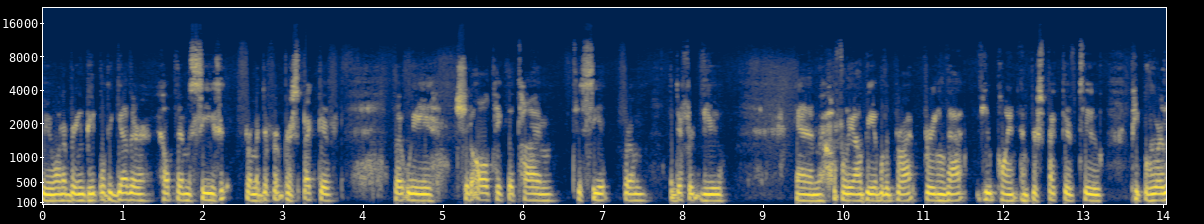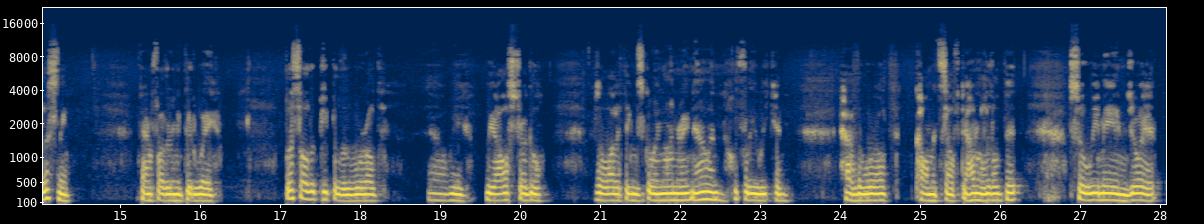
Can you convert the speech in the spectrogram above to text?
We want to bring people together, help them see from a different perspective that we should all take the time to see it from a different view. And hopefully, I'll be able to bring that viewpoint and perspective to people who are listening. Grandfather, in a good way. Bless all the people of the world. Know, we, we all struggle. There's a lot of things going on right now, and hopefully, we can have the world calm itself down a little bit so we may enjoy it.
